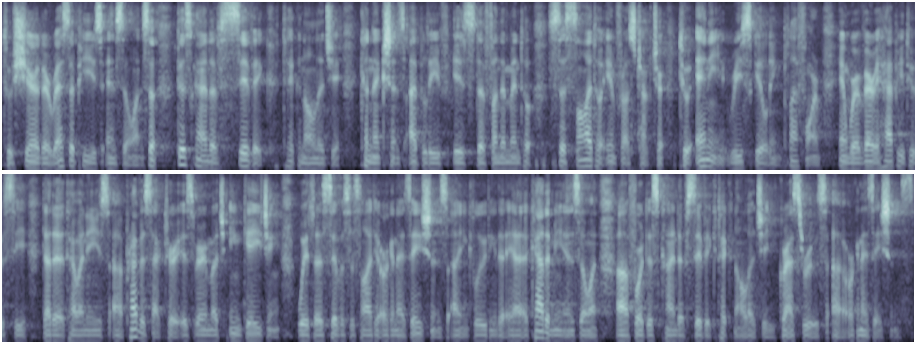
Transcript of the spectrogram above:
to share their recipes and so on. So this kind of civic technology connections, I believe, is the fundamental societal infrastructure to any reskilling platform. And we're very happy to see that the Taiwanese uh, private sector is very much engaging with the civil society organizations, uh, including the AI Academy and so on, uh, for this kind of civic technology grassroots uh, organizations.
